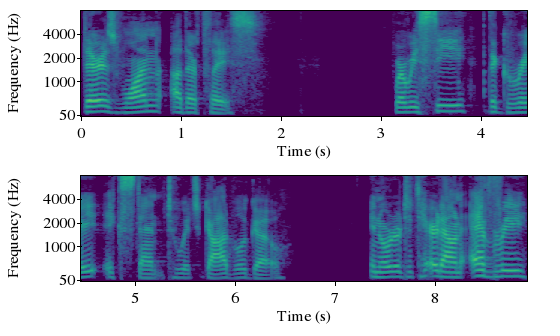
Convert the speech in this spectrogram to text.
there is one other place where we see the great extent to which God will go in order to tear down every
